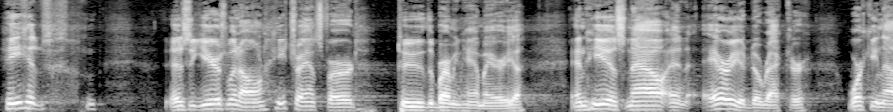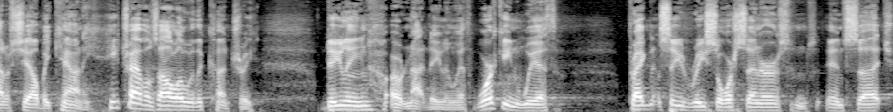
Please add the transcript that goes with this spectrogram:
He had, as the years went on, he transferred to the Birmingham area, and he is now an area director working out of Shelby County. He travels all over the country dealing, or not dealing with, working with pregnancy resource centers and, and such.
